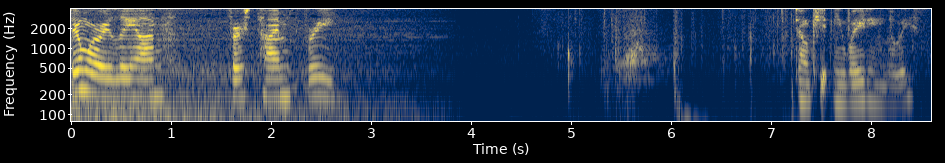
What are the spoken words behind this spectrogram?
Don't worry, Leon. First time's free. Don't keep me waiting, Luis.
